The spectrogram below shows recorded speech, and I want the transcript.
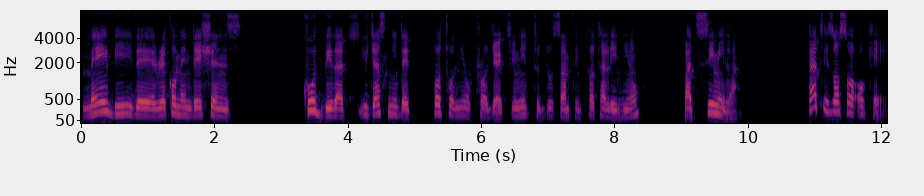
maybe the recommendations could be that you just need a total new project. You need to do something totally new, but similar. That is also okay.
